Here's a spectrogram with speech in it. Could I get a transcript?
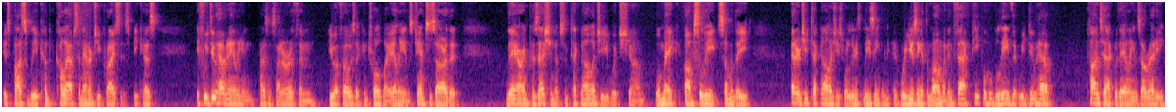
is possibly a collapse in energy prices because if we do have an alien presence on Earth and UFOs are controlled by aliens, chances are that they are in possession of some technology which um, will make obsolete some of the energy technologies we're, losing, we're using at the moment. In fact, people who believe that we do have contact with aliens already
